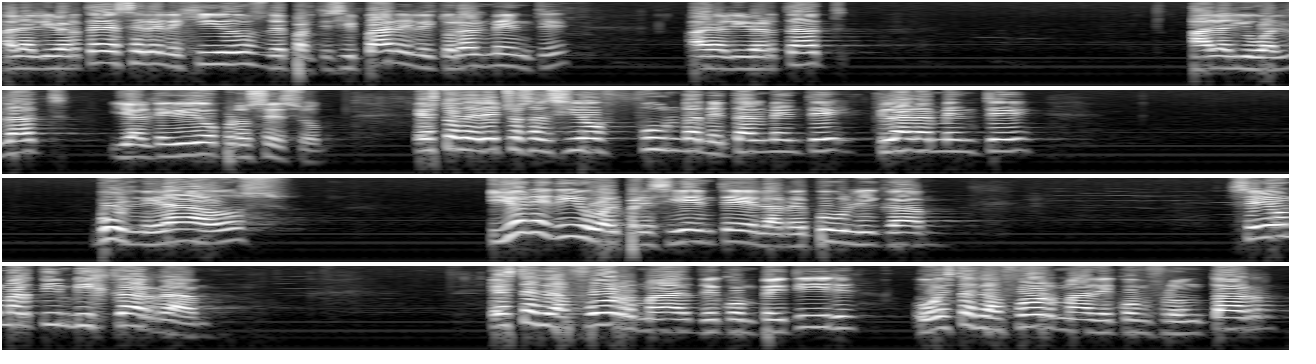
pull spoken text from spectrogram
a la libertad de ser elegidos, de participar electoralmente, a la libertad a la igualdad y al debido proceso. Estos derechos han sido fundamentalmente, claramente vulnerados. Y yo le digo al presidente de la República, señor Martín Vizcarra, esta es la forma de competir o esta es la forma de confrontar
